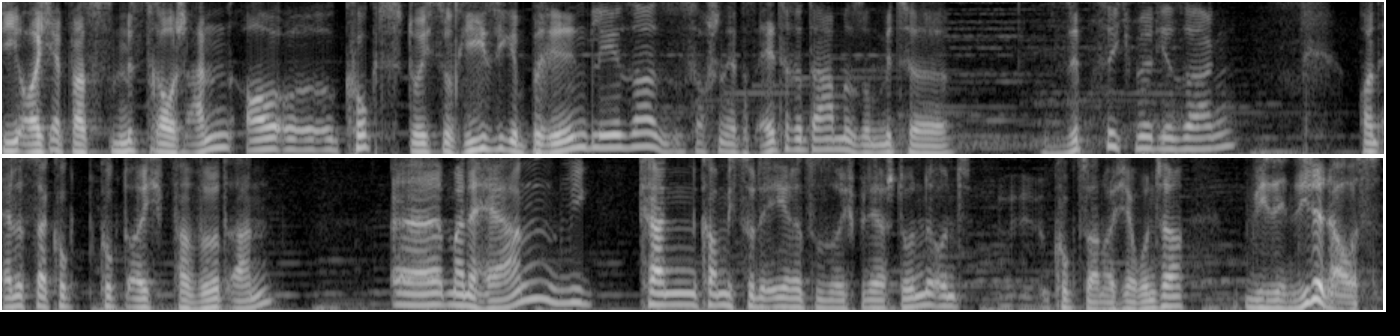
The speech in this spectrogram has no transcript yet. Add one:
die euch etwas misstrauisch anguckt durch so riesige Brillengläser. Es ist auch schon eine etwas ältere Dame, so Mitte 70, würdet ihr sagen. Und Alistair guckt, guckt euch verwirrt an. Äh, meine Herren, wie kann, komme ich zu der Ehre zu solch später Stunde? Und guckt so an euch herunter. Wie sehen Sie denn aus?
